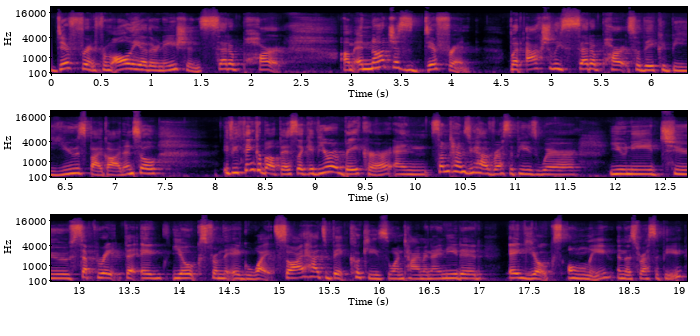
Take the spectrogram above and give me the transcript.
different from all the other nations, set apart. Um, and not just different, but actually set apart so they could be used by God. And so if you think about this, like if you're a baker and sometimes you have recipes where you need to separate the egg yolks from the egg whites. So I had to bake cookies one time and I needed egg yolks only in this recipe.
